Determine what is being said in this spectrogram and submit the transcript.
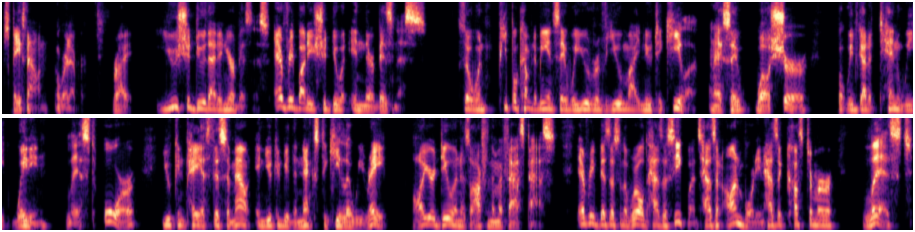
Space Mountain or whatever. right. You should do that in your business. Everybody should do it in their business. So when people come to me and say, Will you review my new tequila? And I say, Well, sure, but we've got a 10 week waiting list. Or you can pay us this amount and you can be the next tequila we rate. All you're doing is offering them a fast pass. Every business in the world has a sequence, has an onboarding, has a customer list.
